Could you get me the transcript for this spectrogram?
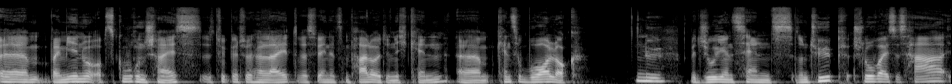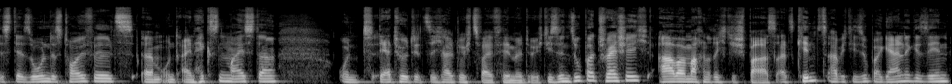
ähm, bei mir nur obskuren Scheiß. Es tut mir total leid, das werden jetzt ein paar Leute nicht kennen. Ähm, kennst du Warlock Nö. mit Julian Sands? So ein Typ, schlohweißes Haar, ist der Sohn des Teufels ähm, und ein Hexenmeister. Und der tötet sich halt durch zwei Filme durch. Die sind super trashig, aber machen richtig Spaß. Als Kind habe ich die super gerne gesehen.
